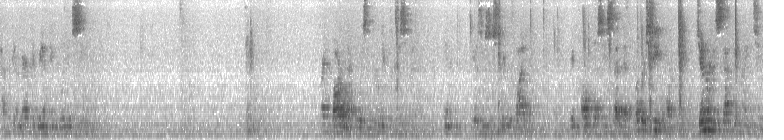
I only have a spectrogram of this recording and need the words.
African American man named William Seymour. he said that Brother Seymour generally sat behind two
